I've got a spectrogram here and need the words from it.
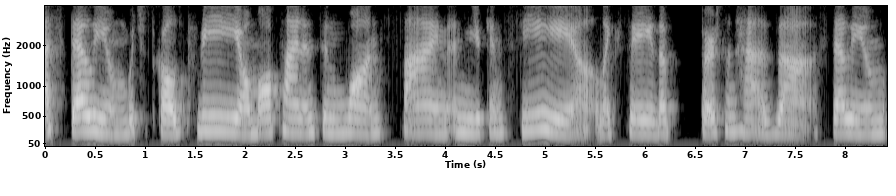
a stellium, which is called three or more planets in one sign, and you can see, uh, like, say, the person has a stellium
